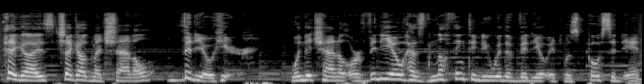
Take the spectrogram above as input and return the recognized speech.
Hey guys, check out my channel, video here when the channel or video has nothing to do with the video it was posted in.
